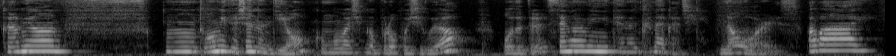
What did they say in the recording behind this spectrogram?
그러면 음, 도움이 되셨는지요? 궁금하신 거 물어보시고요. 모두들 생얼민이 되는 그날까지 No worries. Bye bye.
